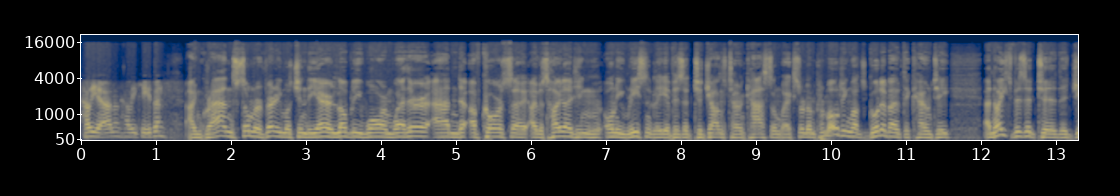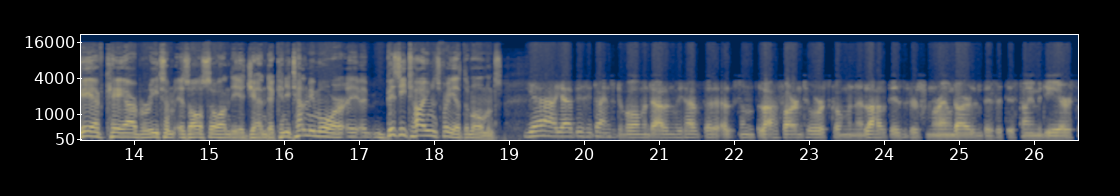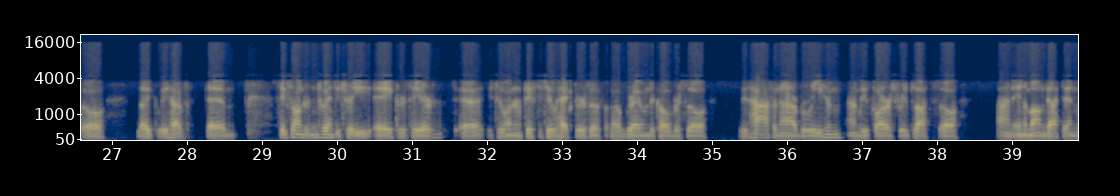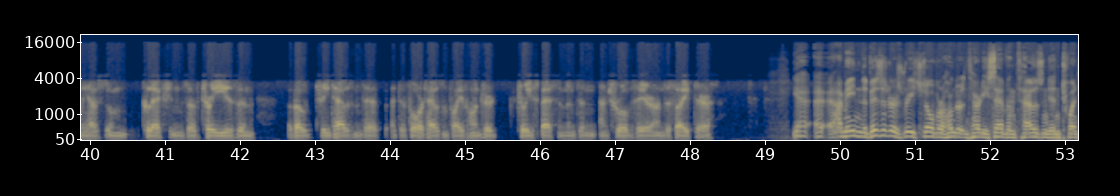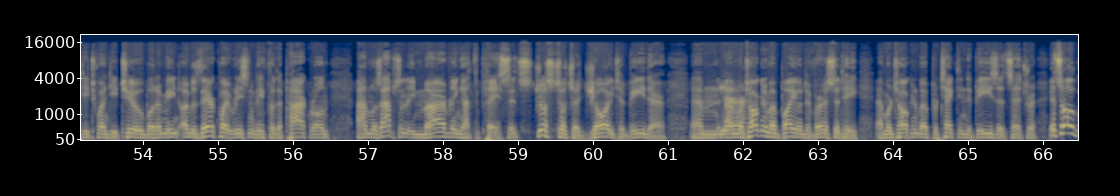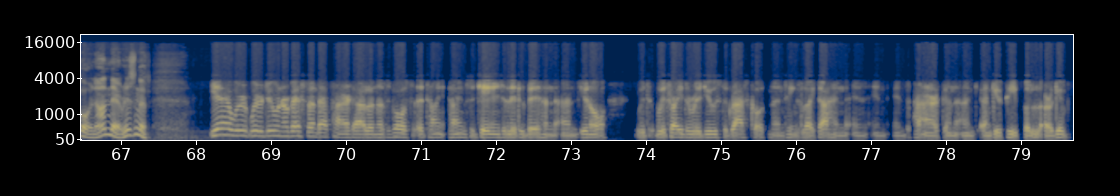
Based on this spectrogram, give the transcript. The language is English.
How are you, Alan? How are you keeping? I'm grand. Summer very much in the air. Lovely warm weather. And of course, uh, I was highlighting only recently a visit to Johnstown Castle in Wexford and promoting what's good about the county. A nice visit to the JFK Arboretum is also on the agenda. Can you tell me more? Uh, uh busy times for you at the moment. Yeah, yeah, busy times at the moment, Alan. We have uh, some a lot of foreign tourists coming, and a lot of visitors from around Ireland visit this time of the year. So, like we have um, 623 acres here, uh, 252 hectares of, of ground to cover. So, we've half an arboretum and we've forestry plots. So, and in among that, then we have some collections of trees and about 3,000 to, to 4,500 tree specimens and, and shrubs here on the site there. Yeah, uh, I mean, the visitors reached over 137,000 in 2022, but I mean, I was there quite recently for the park run and was absolutely marvelling at the place. It's just such a joy to be there. Um, yeah. And we're talking about biodiversity and we're talking about protecting the bees, etc. It's all going on there, isn't it? Yeah, we're we're doing our best on that part, Alan. I suppose at times have changed a little bit, and, and you know, we we try to reduce the grass cutting and things like that in in, in the park and, and, and give people or give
